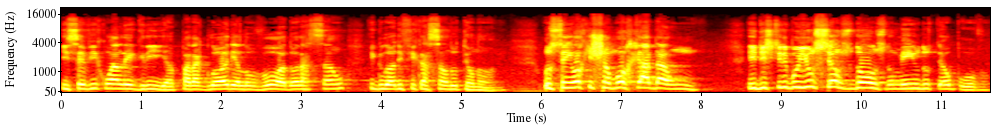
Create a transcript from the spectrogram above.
e servir com alegria para a glória, louvor, adoração e glorificação do teu nome. O Senhor que chamou cada um e distribuir os seus dons no meio do teu povo.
